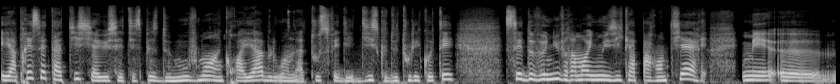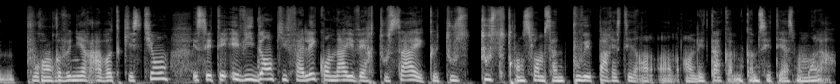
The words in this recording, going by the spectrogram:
Et après cet Atis, il y a eu cette espèce de mouvement incroyable où on a tous fait des disques de tous les côtés. C'est devenu vraiment une musique à part entière. Mais euh, pour en revenir à votre question, c'était évident qu'il fallait qu'on aille vers tout ça et que tout, se transforme. Ça ne pouvait pas rester en, l'état comme c'était à ce moment-là.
